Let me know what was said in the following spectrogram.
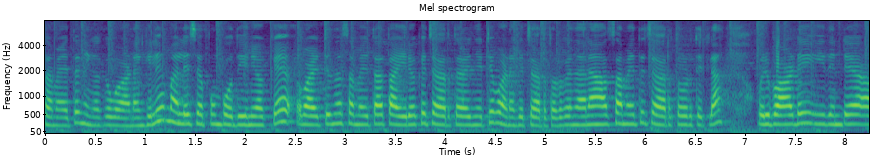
സമയത്ത് നിങ്ങൾക്ക് വേണമെങ്കിൽ മല്ലിച്ചപ്പും പുതിനയൊക്കെ വഴറ്റുന്ന സമയത്ത് ആ തൈരൊക്കെ ചേർത്ത് കഴിഞ്ഞിട്ട് വേണമെങ്കിൽ ചേർത്ത് കൊടുക്കാം. ഞാൻ ആ സമയത്ത് ചേർത്ത് കൊടുത്തിട്ടില്ല. ഒരുപാട് ഇതിന്റെ ആ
